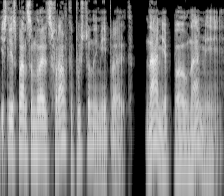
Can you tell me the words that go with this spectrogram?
Если испанцам нравится Франко, пусть он ими и правит. Нами, пол, нами.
